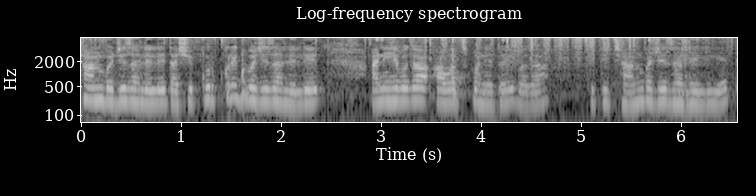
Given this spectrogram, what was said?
छान भजी झालेली आहेत. अशी कुरकुरीत भजी झालेली आहेत. आणि हे बघा आवाज पण येतोय बघा. किती छान भजी झालेली आहेत.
